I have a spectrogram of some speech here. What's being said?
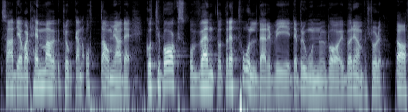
så hade jag varit hemma klockan åtta om jag hade gått tillbaks och vänt åt rätt håll där vid, där bron var i början, förstår du? Ja.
